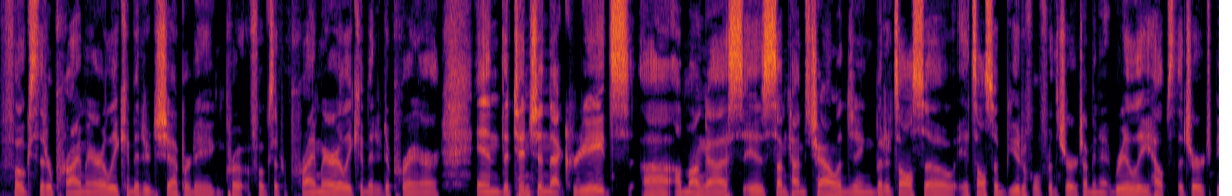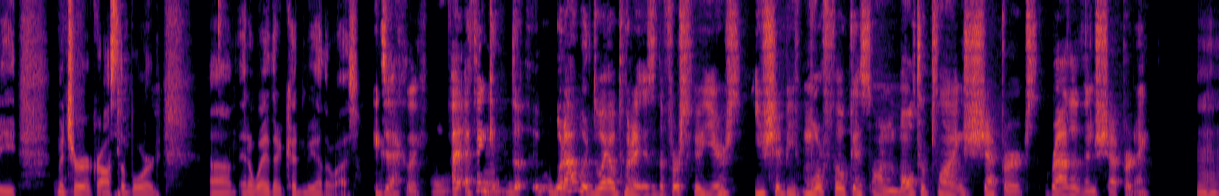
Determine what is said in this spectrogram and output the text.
folks that are primarily committed to shepherding, pro, folks that are primarily committed to prayer, and the tension that creates uh, among us is sometimes challenging, but it's also it's also beautiful for the church. I mean, it really helps the church be mature across the board. Um, in a way that couldn't be otherwise. Exactly. Mm. I, I think mm-hmm. the, what I would the way I would put it is the first few years you should be more focused on multiplying shepherds rather than shepherding. Mm-hmm.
